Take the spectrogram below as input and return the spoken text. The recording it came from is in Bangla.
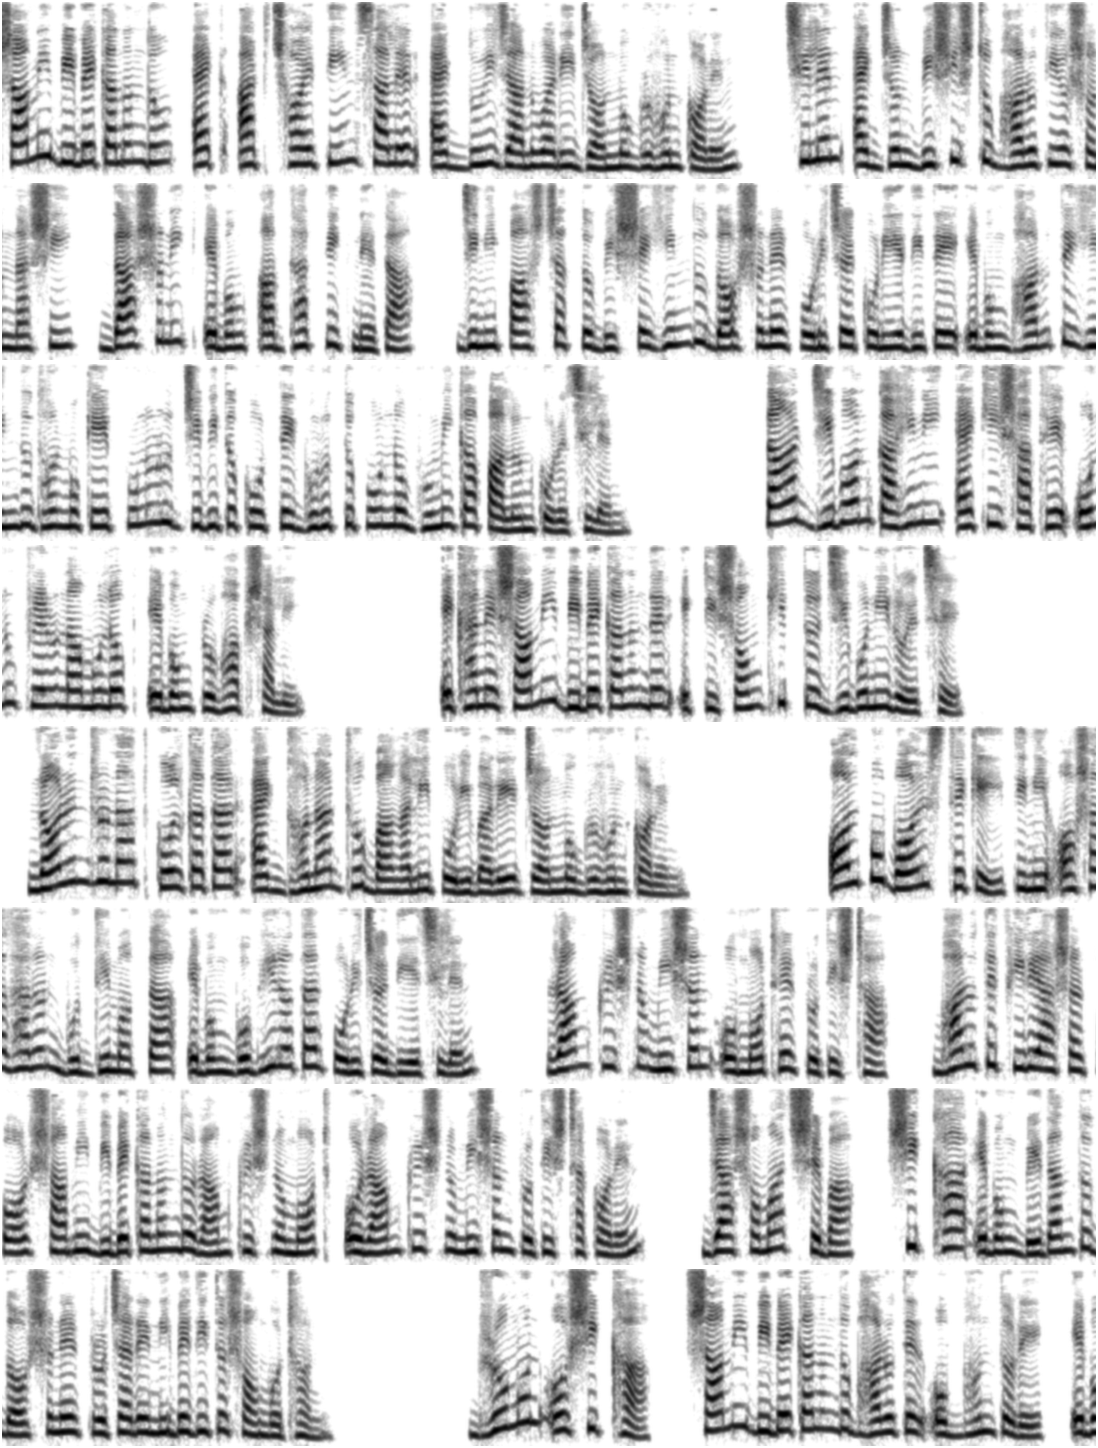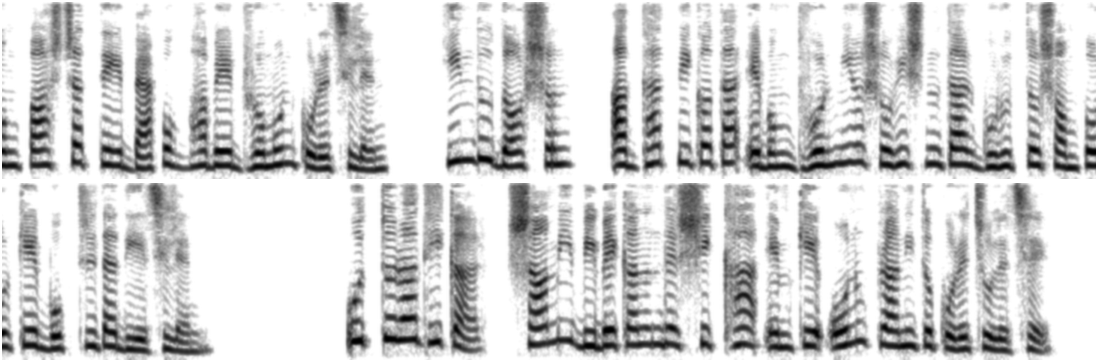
স্বামী বিবেকানন্দ এক আট ছয় তিন সালের এক দুই জানুয়ারি জন্মগ্রহণ করেন, ছিলেন একজন বিশিষ্ট ভারতীয় সন্ন্যাসী, দার্শনিক এবং আধ্যাত্মিক নেতা, যিনি পাশ্চাত্য বিশ্বে হিন্দু দর্শনের পরিচয় করিয়ে দিতে এবং ভারতে হিন্দু ধর্মকে পুনরুজ্জীবিত করতে গুরুত্বপূর্ণ ভূমিকা পালন করেছিলেন। তাঁর জীবন কাহিনী একই সাথে অনুপ্রেরণামূলক এবং প্রভাবশালী। এখানে স্বামী বিবেকানন্দের একটি সংক্ষিপ্ত জীবনী রয়েছে। নরেন্দ্রনাথ কলকাতার এক ধনাঢ্য বাঙালি পরিবারে জন্মগ্রহণ করেন। অল্প বয়স থেকেই তিনি অসাধারণ বুদ্ধিমত্তা এবং গভীরতার পরিচয় দিয়েছিলেন। রামকৃষ্ণ মিশন ও মঠের প্রতিষ্ঠা, ভারতে ফিরে আসার পর স্বামী বিবেকানন্দ রামকৃষ্ণ মঠ ও রামকৃষ্ণ মিশন প্রতিষ্ঠা করেন, যা সমাজসেবা, শিক্ষা এবং বেদান্ত দর্শনের প্রচারে নিবেদিত সংগঠন। ভ্রমণ ও শিক্ষা স্বামী বিবেকানন্দ ভারতের অভ্যন্তরে এবং পাশ্চাত্যে ব্যাপকভাবে ভ্রমণ করেছিলেন, হিন্দু দর্শন, আধ্যাত্মিকতা এবং ধর্মীয় সহিষ্ণুতার গুরুত্ব সম্পর্কে বক্তৃতা দিয়েছিলেন। উত্তরাধিকার, স্বামী বিবেকানন্দের শিক্ষা এমকে অনুপ্রাণিত করে চলেছে।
